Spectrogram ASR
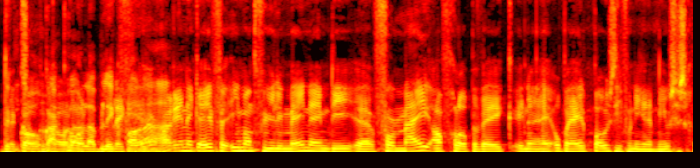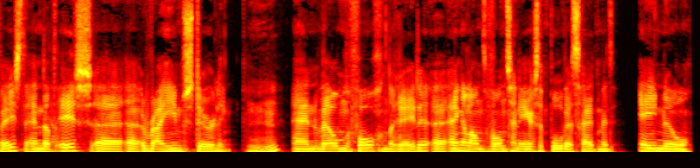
De Coca-Cola blikvanger. Ja. Waarin ik even iemand voor jullie meeneem die eh, voor mij afgelopen week in een, op een hele positieve manier in het nieuws is geweest. En dat is eh, Raheem Sterling. Mhm. En wel om de volgende reden. Eh, Engeland won zijn eerste poolwedstrijd met 1-0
